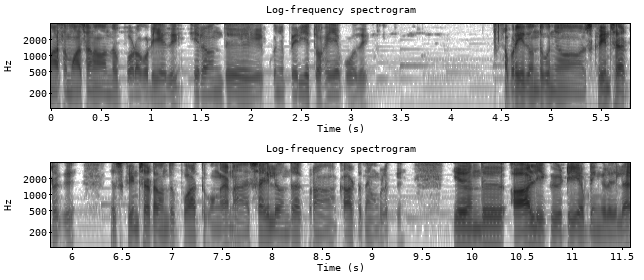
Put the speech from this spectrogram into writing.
மாதம் மாதம் நான் வந்து போடக்கூடியது. இதில் வந்து கொஞ்சம் பெரிய தொகையே போகுது. அப்புறம் இது வந்து கொஞ்சம் ஸ்க்ரீன்ஷாட் இருக்குது இந்த ஸ்க்ரீன்ஷாட்டை வந்து பார்த்துக்கோங்க. நான் சைடில் வந்து அப்புறம் காட்டுதேன் உங்களுக்கு. இது வந்து ஆல் ஈக்விட்டி அப்படிங்கிறதுல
